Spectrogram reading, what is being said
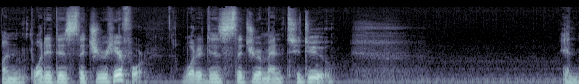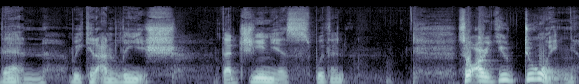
on what it is that you're here for, what it is that you're meant to do. And then we can unleash that genius within. So, are you doing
